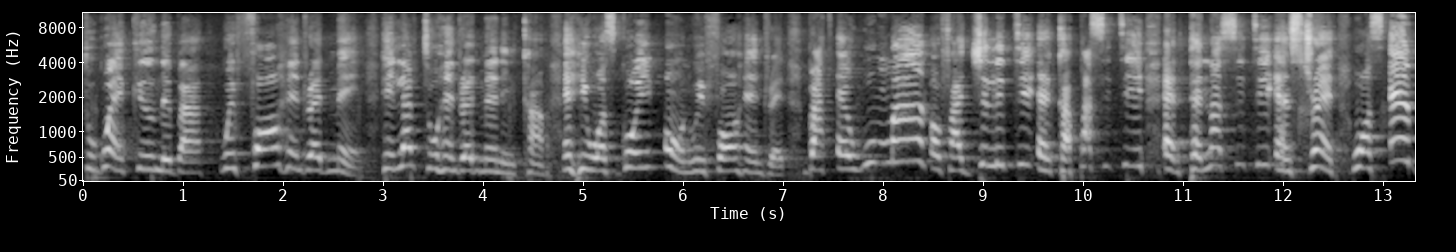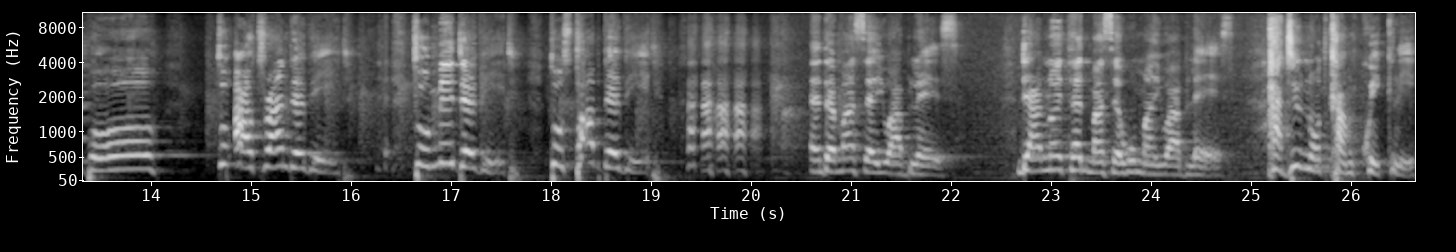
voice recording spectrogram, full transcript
to go and kill Nabal with 400 men. He left 200 men in camp and he was going on with 400. But a woman of agility and capacity and tenacity and strength was able to outrun David, to meet David, to stop David. and the man said, You are blessed. The anointed man said, Woman, you are blessed. Had you not come quickly,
